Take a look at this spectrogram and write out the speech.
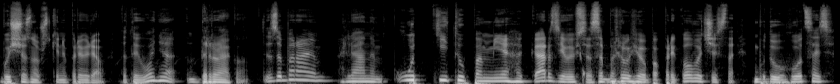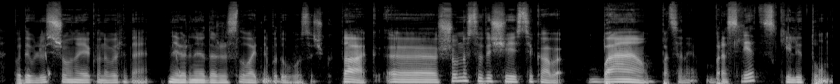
бо ще знову ж таки не перевіряв. Татуювання Драго. Забираємо, глянемо. У тупо мега кар з'явився. Заберу його по приколу, чисто. Буду гоцать, подивлюсь, що воно як воно виглядає. Навірно, я навіть сливати не буду госочку. Так, е, що в нас тут ще є цікаве? Бам, пацаны, браслет скелетон.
